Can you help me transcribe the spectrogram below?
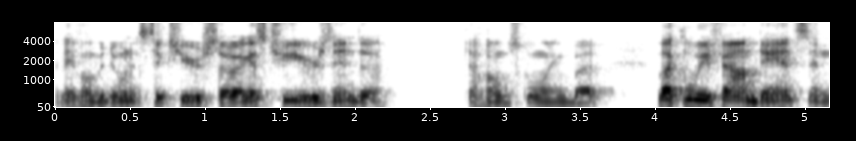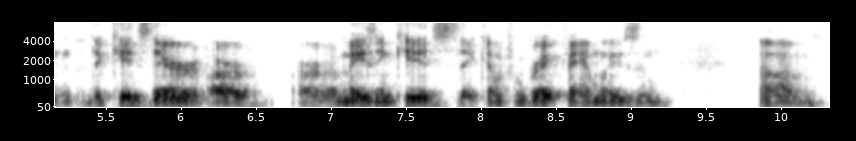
they've only been doing it six years, so I guess two years into to homeschooling. But luckily, we found dance, and the kids there are are amazing kids. They come from great families, and um,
